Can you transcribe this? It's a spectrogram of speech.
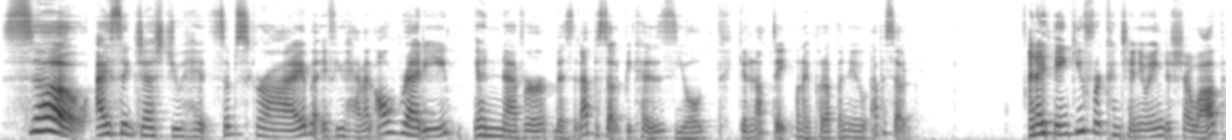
So, I suggest you hit subscribe if you haven't already and never miss an episode because you'll get an update when I put up a new episode. And I thank you for continuing to show up.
